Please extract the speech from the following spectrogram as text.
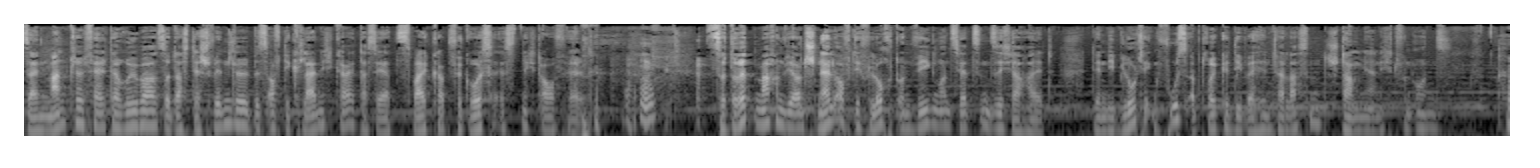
Sein Mantel fällt darüber, sodass der Schwindel bis auf die Kleinigkeit, dass er zwei Köpfe größer ist, nicht auffällt. Zu dritt machen wir uns schnell auf die Flucht und wiegen uns jetzt in Sicherheit, denn die blutigen Fußabdrücke, die wir hinterlassen, stammen ja nicht von uns.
